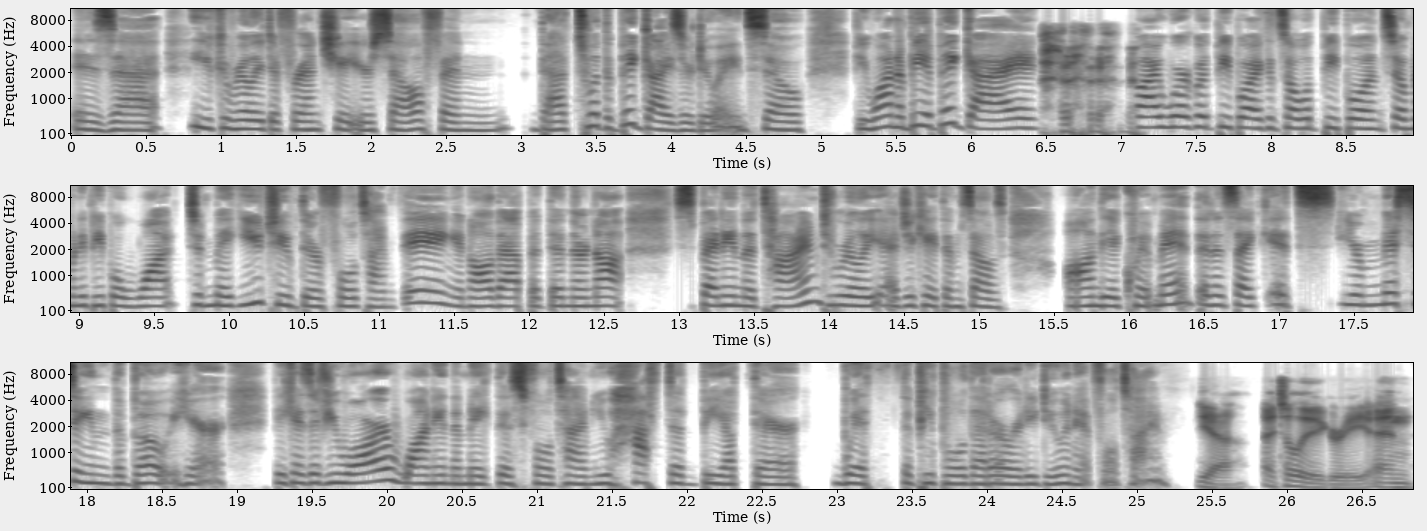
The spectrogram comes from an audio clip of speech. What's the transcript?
is that you can really differentiate yourself and that's what the big guys are doing. So if you want to be a big guy, I work with people, I consult with people, and so many people want to make YouTube their full time thing and all that, but then they're not spending the time to really educate themselves on the equipment. Then it's like it's you're missing the boat here because if you are wanting to make this full time, you have to be up there with the people that are already doing it full time. Yeah, I totally agree. And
